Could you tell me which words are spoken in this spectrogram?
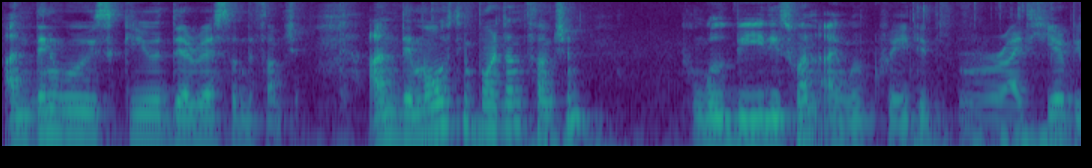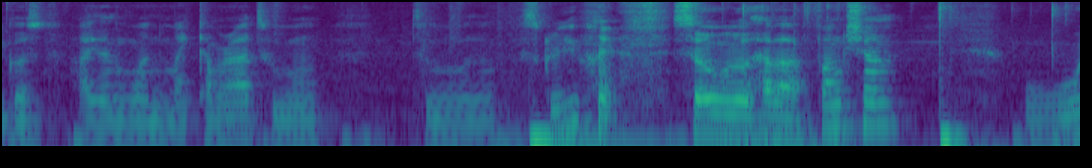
and then we will execute the rest of the function. And the most important function will be this one. I will create it right here because I don't want my camera to to screw you. So we will have a function withdraw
